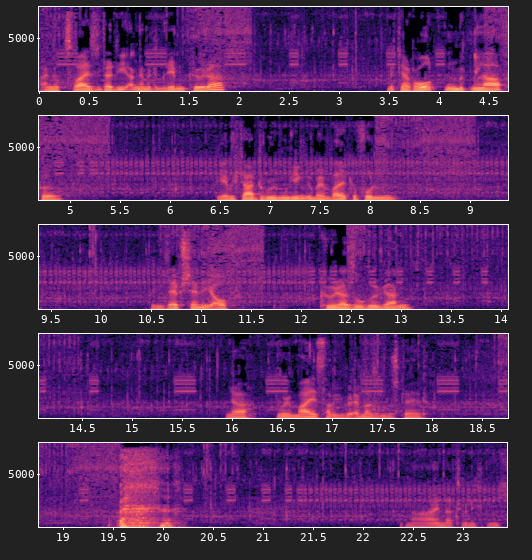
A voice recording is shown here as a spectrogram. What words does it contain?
Angel 2 ist wieder die Angel mit dem Lebenköder. Mit der roten Mückenlarve. Die habe ich da drüben gegenüber im Wald gefunden. Bin selbstständig auf Ködersuche gegangen. Ja, nur den Mais habe ich über Amazon bestellt. Nein, natürlich nicht.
